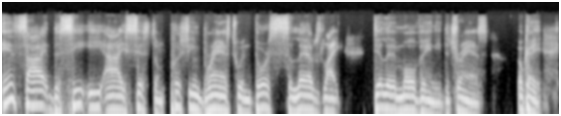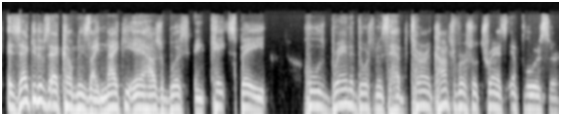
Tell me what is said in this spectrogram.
Inside the CEI system, pushing brands to endorse celebs like Dylan Mulvaney, the trans. Okay, executives at companies like Nike, Anheuser-Busch, and Kate Spade whose brand endorsements have turned controversial trans influencer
